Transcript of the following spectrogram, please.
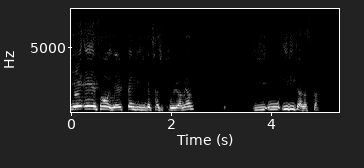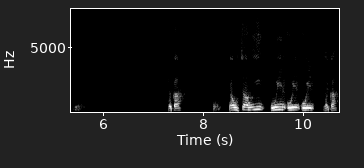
얘에서 얘 뺀 게 249려면 2, 5, 1이지 않았을까? 될까? 0.2, 51, 51, 51 될까?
